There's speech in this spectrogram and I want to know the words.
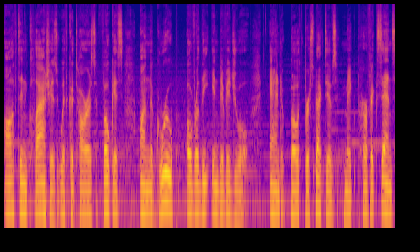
often clashes with Katara's focus on the group over the individual. And both perspectives make perfect sense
